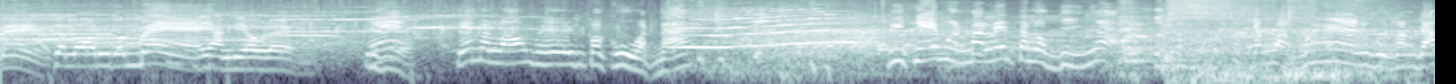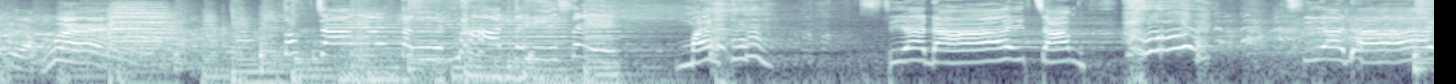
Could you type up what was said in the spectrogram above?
แม่จะรอดูตอนแม่อย่างเดียวเลย เจ๊เจ๊มาร้องเพลงประกวดนะ นี่เจ๊เหมือนมาเล่นตลกหญิงอะจังหวะแม่นี่เหมือนทำยักษ์เลยอะแม่ แม่เสียดายจังเฮ้ยเสียดาย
